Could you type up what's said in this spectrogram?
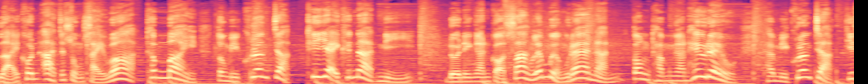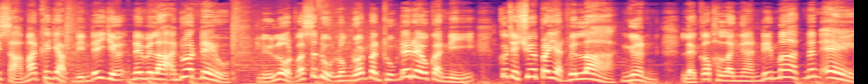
หลายคนอาจจะสงสัยว่าทำไมต้องมีเครื่องจักรที่ใหญ่ขนาดนี้ โดยในงานก่อสร้างและเหมืองแร่นั้นต้องทำงานให้เร็ว ถ้ามีเครื่องจักรที่สามารถขยับดินได้เยอะในเวลาอันรวดเร็ว หรือโหลดวัสดุลงรถบรรทุกได้เร็วกว่านี้ ก็จะช่วยประหยัดเวลาเงิน และก็พลังงานได้มากนั่นเอง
